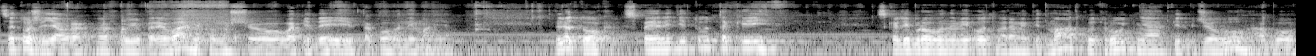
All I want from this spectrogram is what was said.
Це теж я рахую переваги, тому що в апідеї такого немає. Льоток спереді тут такий з каліброваними отворами під матку, трутня, під бджолу або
